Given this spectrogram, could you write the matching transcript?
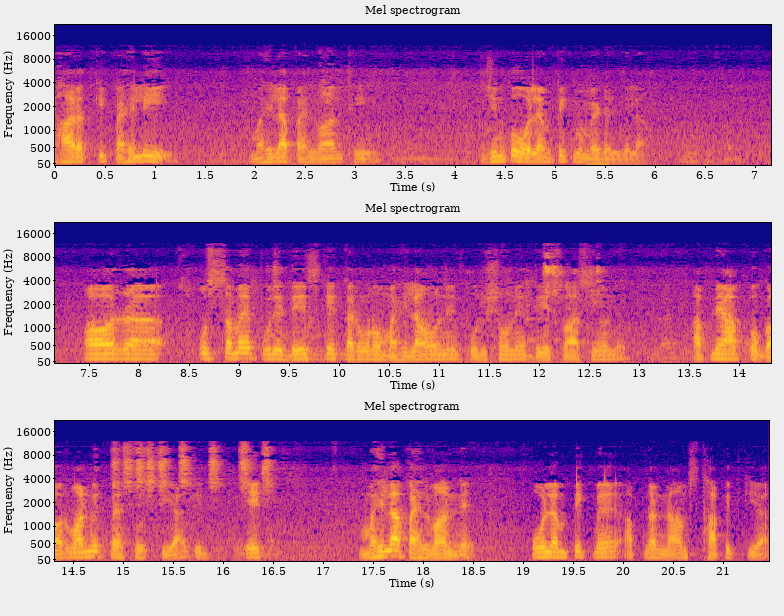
भारत की पहली महिला पहलवान थी, जिनको ओलंपिक में मेडल मिला। और उस समय पूरे देश के करोड़ों महिलाओं ने, पुरुषों ने, देशवासियों ने अपने आप को गौरवान्वित महसूस किया कि एक महिला पहलवान ने ओलंपिक में अपना नाम स्थापित किया,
